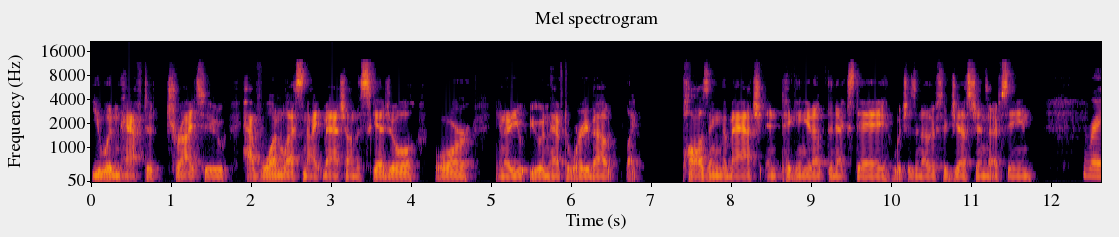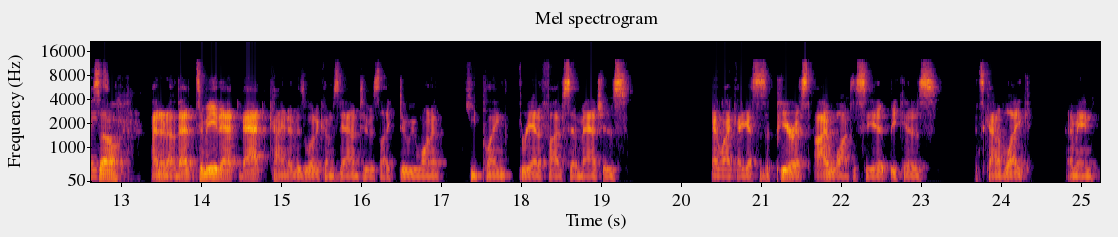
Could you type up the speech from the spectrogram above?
you wouldn't have to try to have one less night match on the schedule or you know you, you wouldn't have to worry about like pausing the match and picking it up the next day which is another suggestion i've seen right so i don't know that to me that that kind of is what it comes down to is like do we want to keep playing three out of five set matches and like i guess as a purist i want to see it because it's kind of like i mean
